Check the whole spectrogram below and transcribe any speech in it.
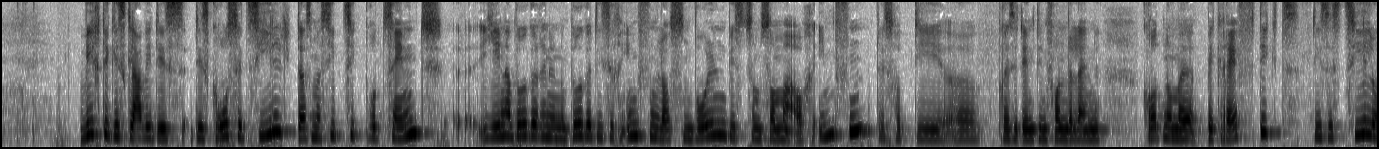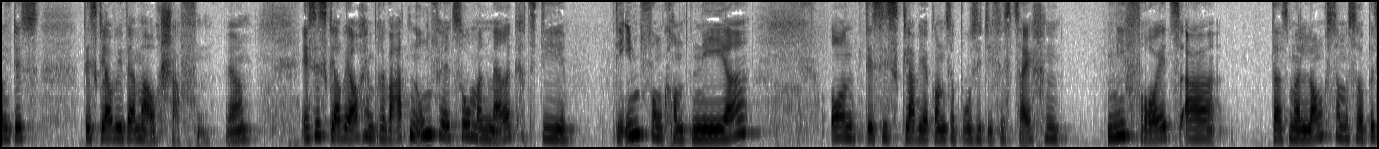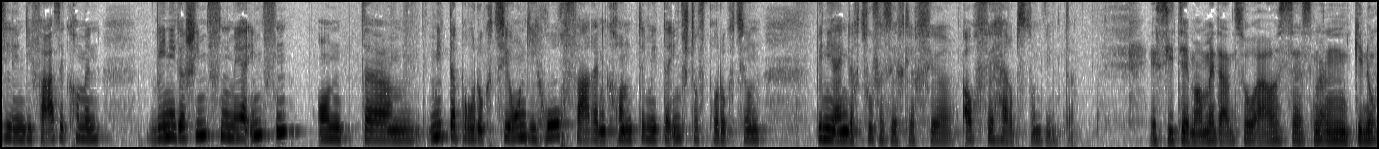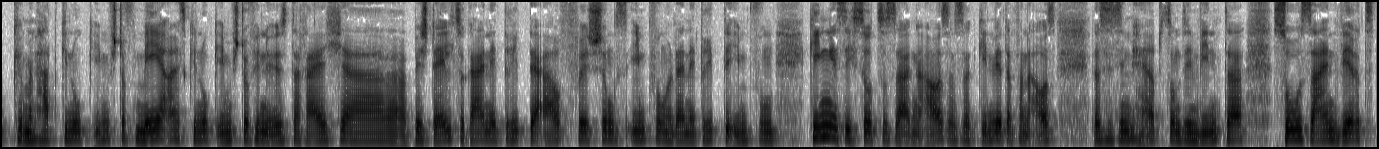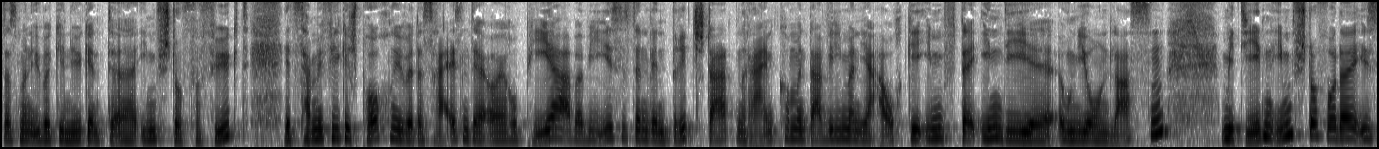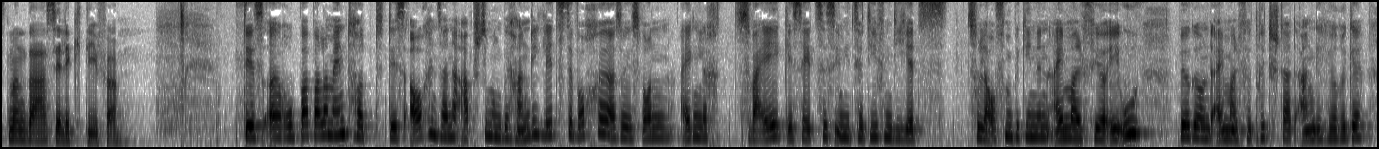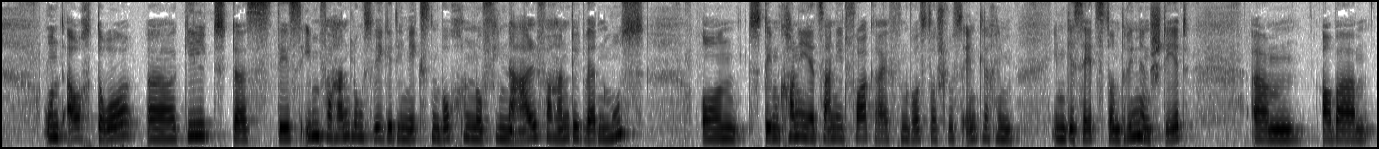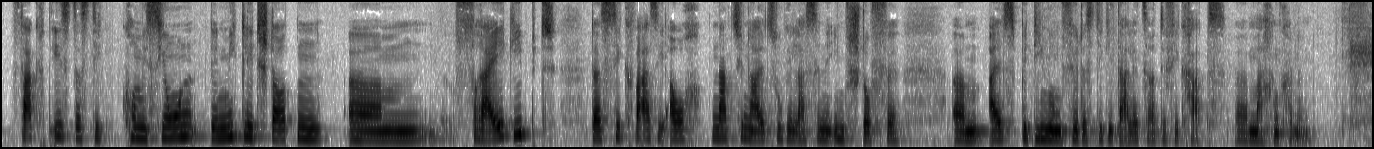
Wichtig ist, glaube ich, das, das, große Ziel, dass man 70 Prozent jener Bürgerinnen und Bürger, die sich impfen lassen wollen, bis zum Sommer auch impfen. Das hat die äh, Präsidentin von der Leyen gerade nochmal bekräftigt, dieses Ziel. Und das, das, glaube ich, werden wir auch schaffen. Ja. Es ist, glaube ich, auch im privaten Umfeld so, man merkt, die, die Impfung kommt näher. Und das ist, glaube ich, ein ganz ein positives Zeichen. Mich freut es auch, dass wir langsam so ein bisschen in die Phase kommen, weniger schimpfen, mehr impfen. Und ähm, mit der Produktion, die hochfahren konnte, mit der Impfstoffproduktion, bin ich eigentlich zuversichtlich für, auch für Herbst und Winter. Es sieht ja momentan so aus, dass man genug, man hat genug Impfstoff, mehr als genug Impfstoff in Österreich äh, bestellt. Sogar eine dritte Auffrischungsimpfung oder eine dritte Impfung ginge sich sozusagen aus. Also gehen wir davon aus, dass es im Herbst und im Winter so sein wird, dass man über genügend äh, Impfstoff verfügt. Jetzt haben wir viel gesprochen über das Reisen der Europäer, aber wie ist es denn, wenn Drittstaaten reinkommen? Da will man ja auch Geimpfte in die Union lassen. Mit jedem Impfstoff oder ist man man da selektiver? Das Europaparlament hat das auch in seiner Abstimmung behandelt letzte Woche. Also es waren eigentlich zwei Gesetzesinitiativen, die jetzt zu laufen beginnen. Einmal für EU-Bürger und einmal für Drittstaatangehörige. Und auch da äh, gilt, dass das im Verhandlungswege die nächsten Wochen noch final verhandelt werden muss. Und dem kann ich jetzt auch nicht vorgreifen, was da schlussendlich im, im Gesetz dann drinnen steht. Ähm, aber Fakt ist, dass die Kommission den Mitgliedstaaten ähm, freigibt, dass sie quasi auch national zugelassene Impfstoffe ähm, als Bedingung für das digitale Zertifikat äh, machen können.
